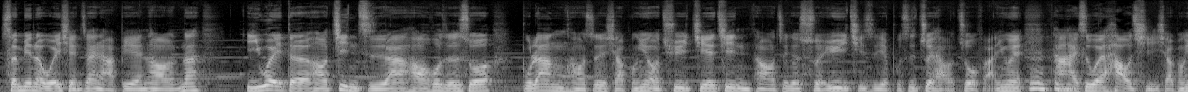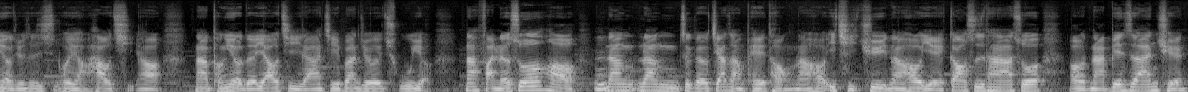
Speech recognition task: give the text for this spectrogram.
身边的危险在哪边哈。那一味的哈禁止啊哈，或者是说。不让哈这个小朋友去接近哈这个水域，其实也不是最好的做法，因为他还是会好奇，小朋友就是会好奇哈。那朋友的邀集啦，结伴就会出游。那反而说哈，让让这个家长陪同，然后一起去，然后也告诉他说哦哪边是安全，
